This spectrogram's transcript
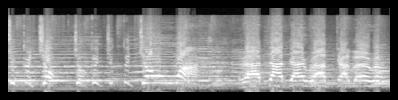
Chukka chok, chukka chukka chowa. Rap da da rap da ba rap.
